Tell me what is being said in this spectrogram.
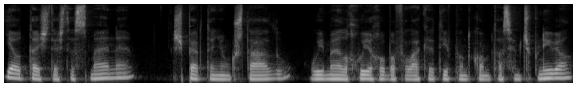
E é o texto desta semana. Espero que tenham gostado. O e-mail rui.falacreativo.com está sempre disponível.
